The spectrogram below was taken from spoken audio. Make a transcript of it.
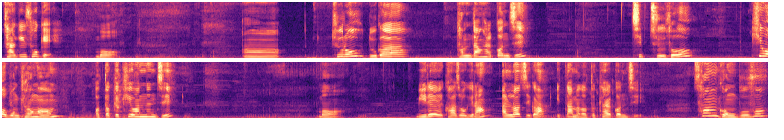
자기 소개 뭐 어, 주로 누가 담당할 건지 집 주소 키워본 경험 어떻게 키웠는지 뭐 미래의 가족이랑 알러지가 있다면 어떻게 할 건지. 선 공부 후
